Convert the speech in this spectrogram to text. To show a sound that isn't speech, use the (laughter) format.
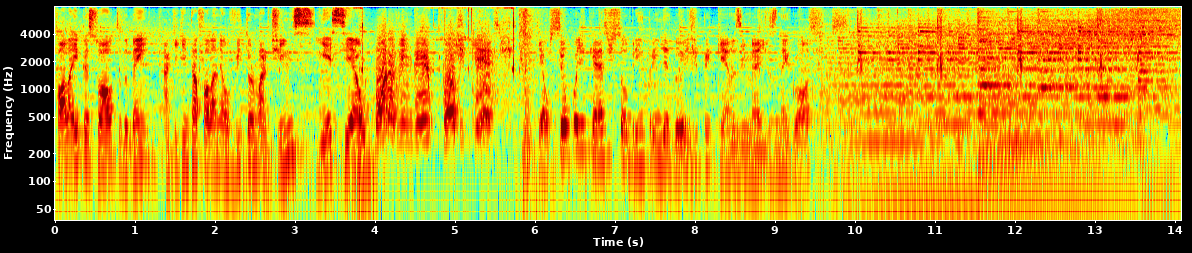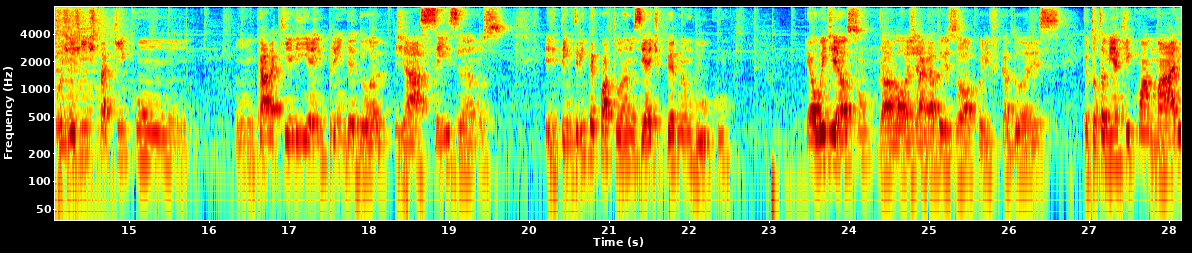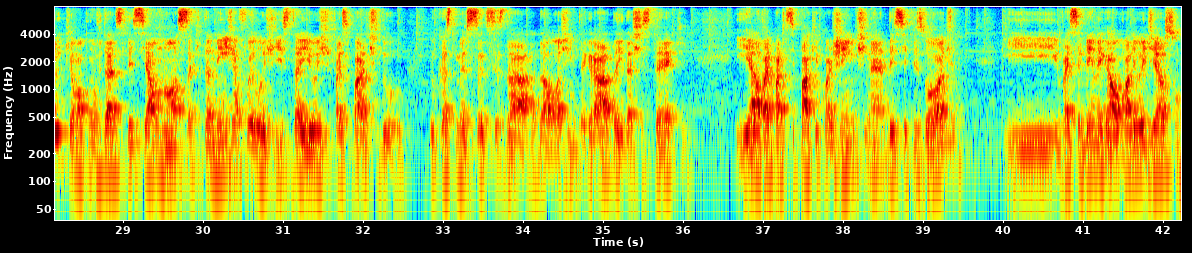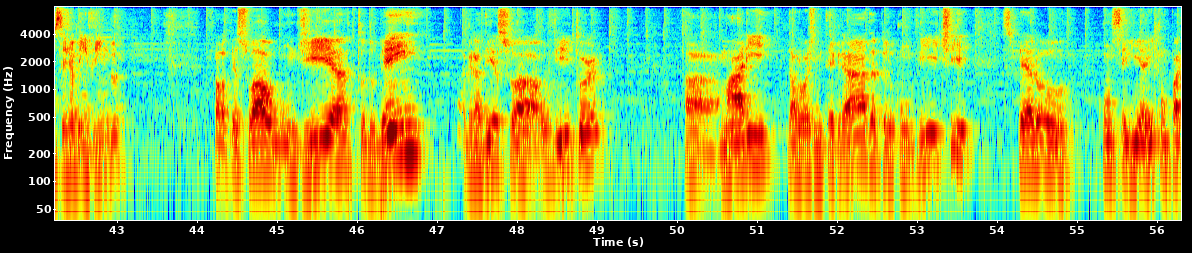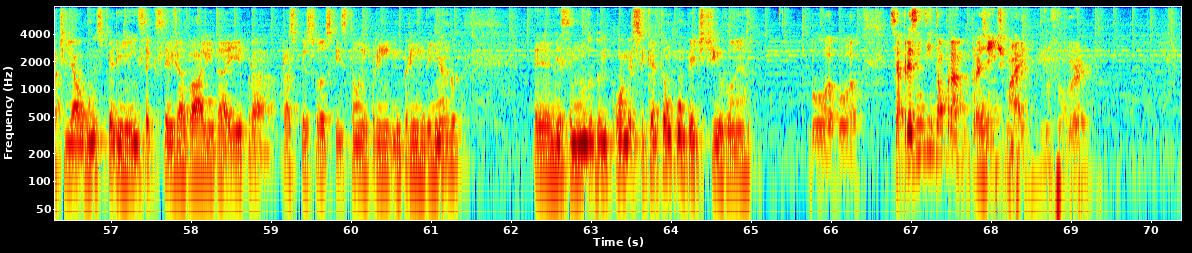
Fala aí pessoal, tudo bem? Aqui quem tá falando é o Vitor Martins e esse é o Bora Vender Podcast, que é o seu podcast sobre empreendedores de pequenos e médios negócios. Hoje a gente está aqui com um cara que ele é empreendedor já há seis anos, ele tem 34 anos e é de Pernambuco, é o Edielson da loja H2O Purificadores eu tô também aqui com a Mari, que é uma convidada especial nossa, que também já foi lojista e hoje faz parte do, do Customer Success da, da loja integrada e da X-Tech. E ela vai participar aqui com a gente, né, desse episódio. E vai ser bem legal. Valeu, Edilson, seja bem-vindo. Fala pessoal, bom dia, tudo bem? Agradeço ao Vitor, a Mari da loja integrada pelo convite. Espero conseguir aí compartilhar alguma experiência que seja válida aí para as pessoas que estão empre, empreendendo é, nesse mundo do e-commerce que é tão competitivo, né? Boa, boa. Se apresenta então para a gente, Mari, por favor.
